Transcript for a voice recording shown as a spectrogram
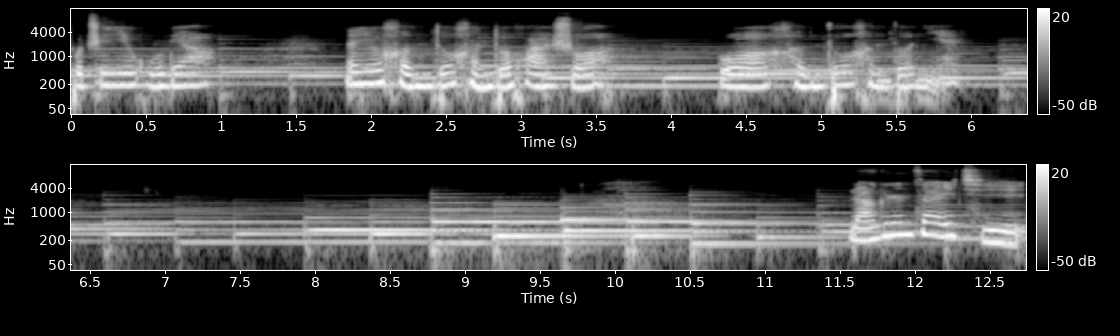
不至于无聊，能有很多很多话说，过很多很多年。两个人在一起，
